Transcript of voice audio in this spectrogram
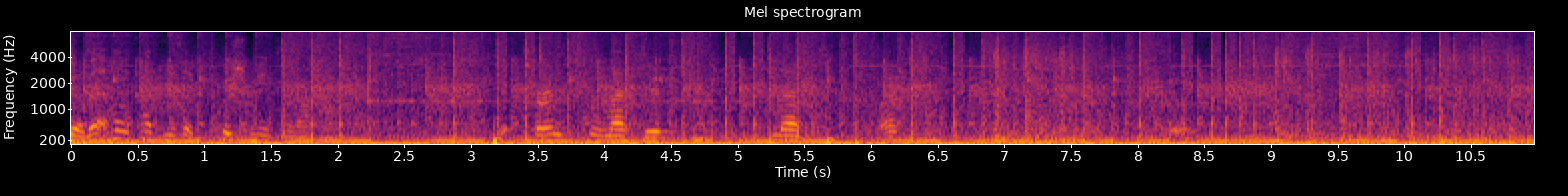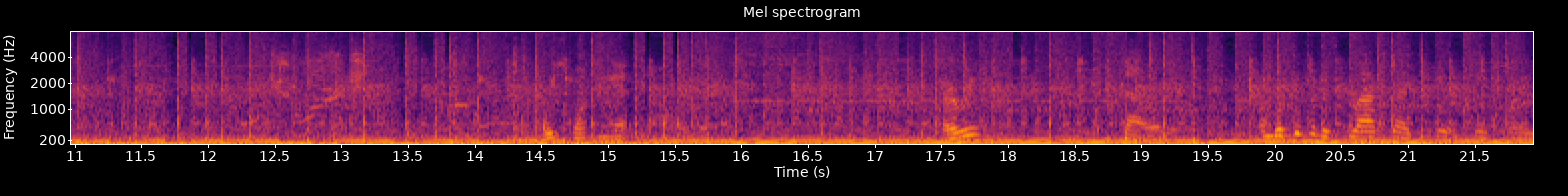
Yo, that helicopter's like pushed me into nothing. Turn to the left, dude. Left. Left. Him.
